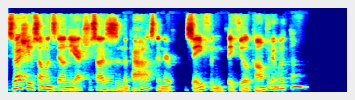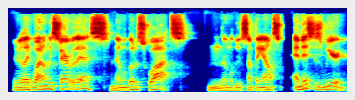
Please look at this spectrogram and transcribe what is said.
especially if someone's done the exercises in the past and they're safe and they feel confident with them. And you're like, why don't we start with this? And then we'll go to squats and then we'll do something else. And this is weird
